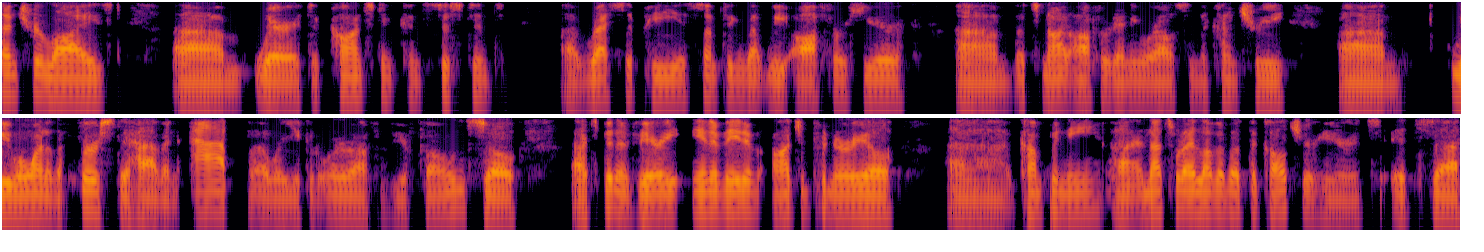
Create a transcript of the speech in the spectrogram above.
centralized, um, where it's a constant, consistent uh, recipe. is something that we offer here um, that's not offered anywhere else in the country. Um, we were one of the first to have an app uh, where you could order off of your phone. So uh, it's been a very innovative, entrepreneurial uh, company, uh, and that's what I love about the culture here. It's it's uh,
